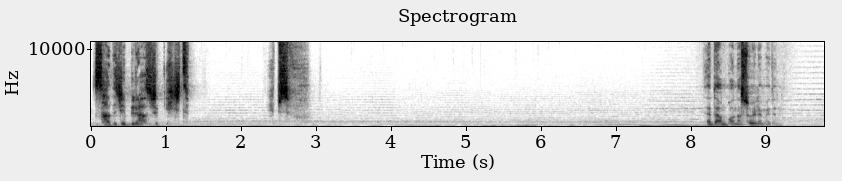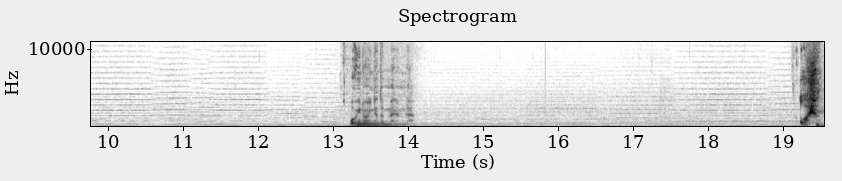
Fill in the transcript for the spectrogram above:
Sadece birazcık içtim. Hepsi bu. Neden bana söylemedin? Oyun oynadın benimle. Oyun mu?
